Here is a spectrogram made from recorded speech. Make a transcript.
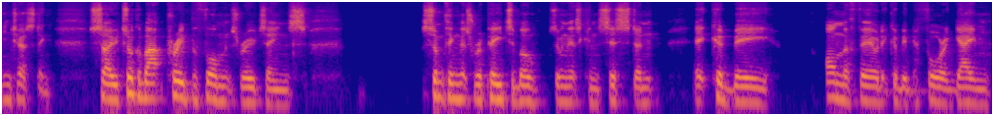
Interesting. So, talk about pre performance routines, something that's repeatable, something that's consistent. It could be on the field, it could be before a game,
